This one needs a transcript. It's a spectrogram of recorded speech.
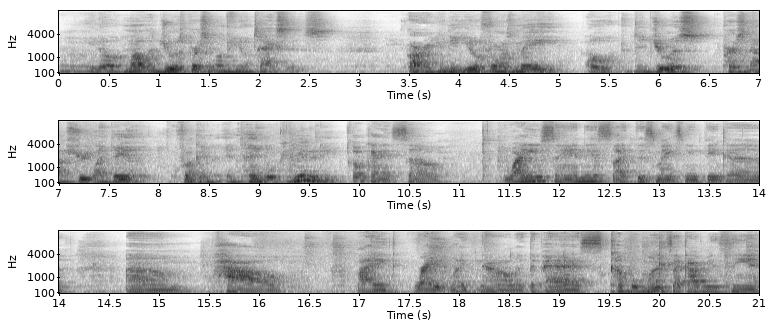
Mm-hmm. You know, a mother Jewish person gonna do your taxes, or you need uniforms made. Oh, the Jewish person down the street, like they a fucking entangled community. Okay, so while you saying this, like this makes me think of um how like right like now like the past couple months like i've been seeing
